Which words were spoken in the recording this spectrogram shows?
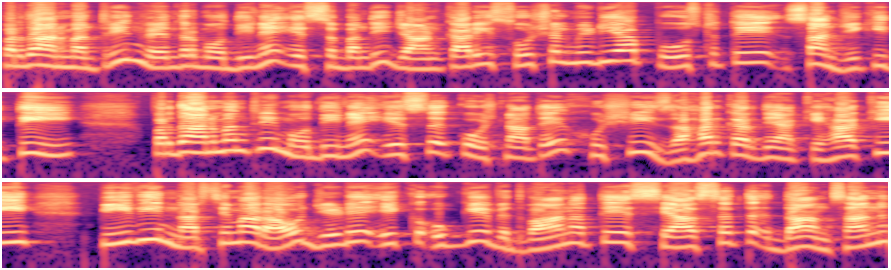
ਪ੍ਰਧਾਨ ਮੰਤਰੀ ਨਰਿੰਦਰ ਮੋਦੀ ਨੇ ਇਸ ਸੰਬੰਧੀ ਜਾਣਕਾਰੀ ਸੋਸ਼ਲ ਮੀਡੀਆ ਪੋਸਟ ਤੇ ਸਾਂਝੀ ਕੀਤੀ। ਪ੍ਰਧਾਨ ਮੰਤਰੀ ਮੋਦੀ ਨੇ ਇਸ ਘੋਸ਼ਣਾ ਤੇ ਖੁਸ਼ੀ ਜ਼ਾਹਰ ਕਰਦਿਆਂ ਕਿਹਾ ਕਿ ਪੀਵੀ ਨਰਸਿਮਹਾ ਰਾਓ ਜਿਹੜੇ ਇੱਕ ਉੱਗੇ ਵਿਦਵਾਨ ਅਤੇ ਸਿਆਸਤਦਾਨ ਸਨ,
